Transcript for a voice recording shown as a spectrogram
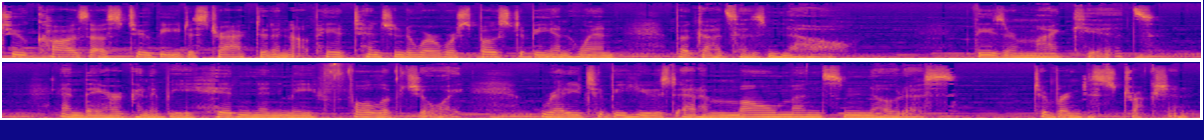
to cause us to be distracted and not pay attention to where we're supposed to be and when. But God says, no, these are my kids, and they are going to be hidden in me, full of joy, ready to be used at a moment's notice to bring destruction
